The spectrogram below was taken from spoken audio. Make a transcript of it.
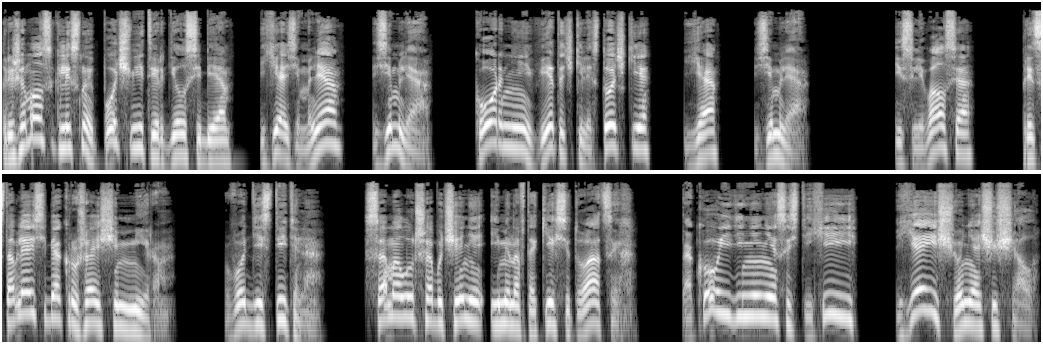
прижимался к лесной почве и твердил себе «Я земля, земля, корни, веточки, листочки, я земля». И сливался, представляя себя окружающим миром. Вот действительно, самое лучшее обучение именно в таких ситуациях. Такого единения со стихией я еще не ощущал.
